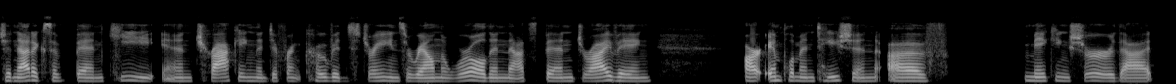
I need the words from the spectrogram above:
genetics have been key in tracking the different COVID strains around the world, and that's been driving our implementation of making sure that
